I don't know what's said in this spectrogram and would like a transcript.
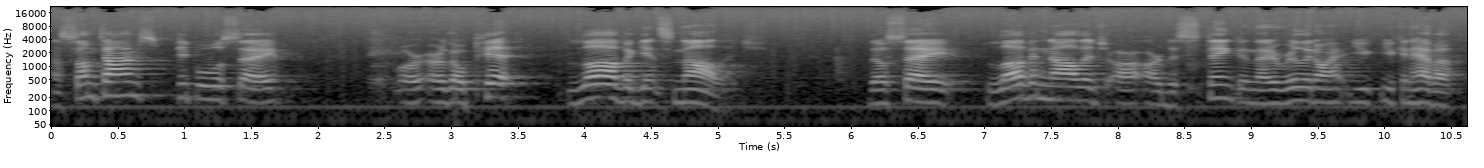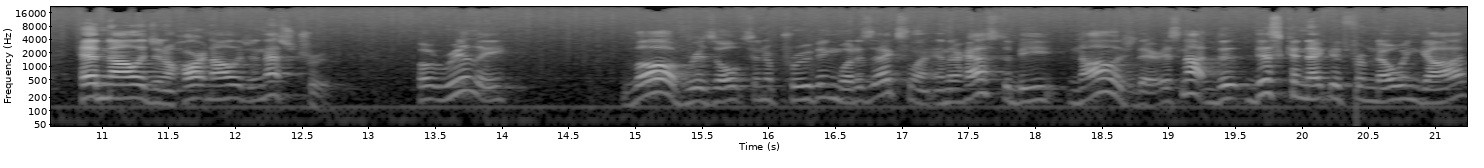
Now, sometimes people will say, or, or they'll pit love against knowledge. They'll say love and knowledge are, are distinct and they really don't, you, you can have a head knowledge and a heart knowledge, and that's true. But really, love results in approving what is excellent, and there has to be knowledge there. It's not di- disconnected from knowing God,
